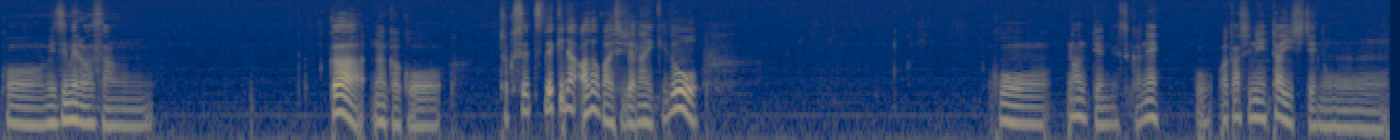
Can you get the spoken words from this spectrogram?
こう水メロンさんがなんかこう直接的なアドバイスじゃないけどこう何て言うんですかね。こう私に対しての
